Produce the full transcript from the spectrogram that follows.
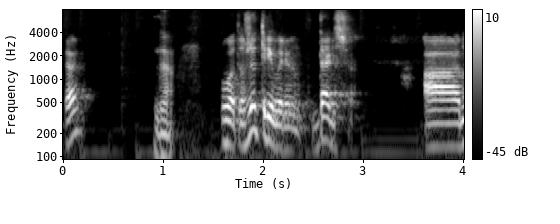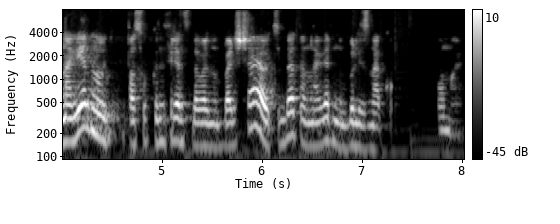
да? Да. Вот, уже три варианта. Дальше. А, наверное, поскольку конференция довольно большая, у тебя там, наверное, были знакомые,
